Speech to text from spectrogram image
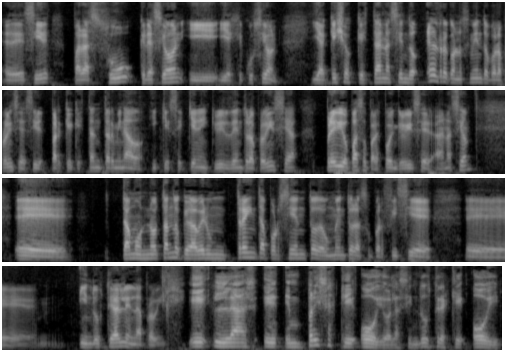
es decir, para su creación y, ejecución, y aquellos que están haciendo el reconocimiento por la provincia, es decir, parques que están terminados y que se quieren inscribir dentro de la provincia, previo paso para después inscribirse a Nación, eh, estamos notando que va a haber un 30% de aumento de la superficie eh, industrial en la provincia. Eh, las empresas que hoy, o las industrias que hoy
